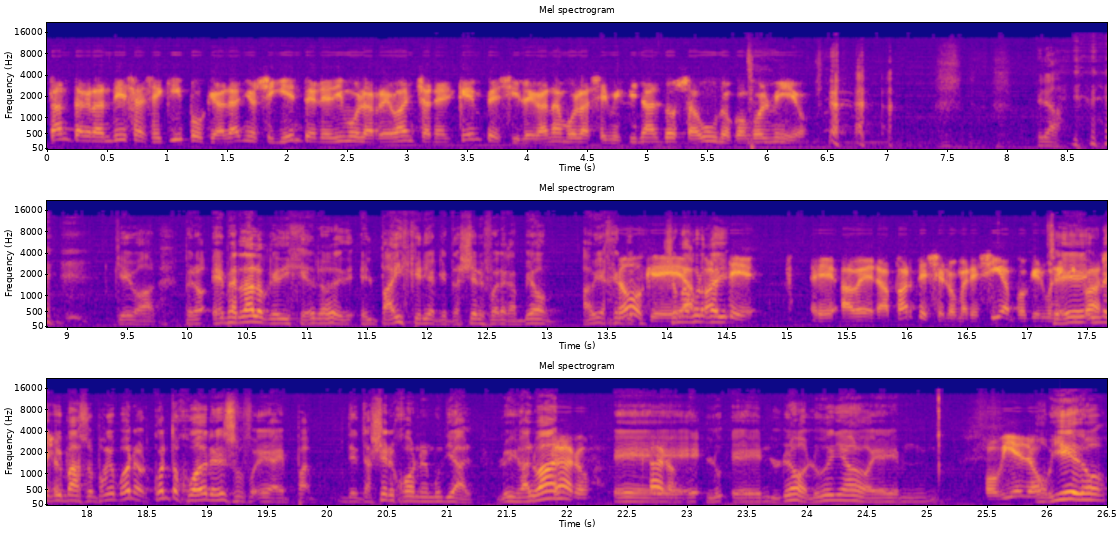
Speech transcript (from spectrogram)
tanta grandeza a ese equipo que al año siguiente le dimos la revancha en el Kempes y le ganamos la semifinal 2 a 1 con gol mío. Mirá, qué bar. Pero es verdad lo que dije, ¿no? el país quería que Talleres fuera campeón. Había gente. No, que yo me acuerdo que hay- aparte, eh, a ver, aparte se lo merecían porque era un Sí, equipazo. un equipazo. Porque, bueno, ¿cuántos jugadores de esos eh, pa- de Talleres jugaron en el Mundial? Luis Galván. Claro, eh, claro. eh, eh, no, Ludeña, eh, Oviedo, Oviedo.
